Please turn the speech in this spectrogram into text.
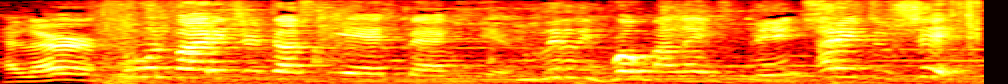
Hello? Who invited your dusty ass back here? You literally broke my legs, bitch. I didn't do shit.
